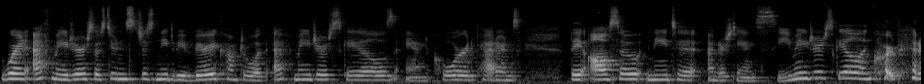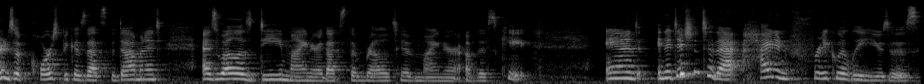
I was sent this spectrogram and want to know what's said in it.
We're in F major, so students just need to be very comfortable with F major scales and chord patterns. They also need to understand C major scale and chord patterns, of course, because that's the dominant, as well as D minor, that's the relative minor of this key. And in addition to that, Haydn frequently uses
